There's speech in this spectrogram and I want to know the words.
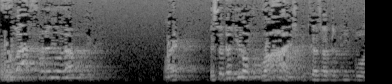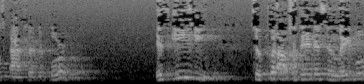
flat foot in the level. Right? And so that you don't rise because other people's acts are deplorable. It's easy to put out standards and labels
